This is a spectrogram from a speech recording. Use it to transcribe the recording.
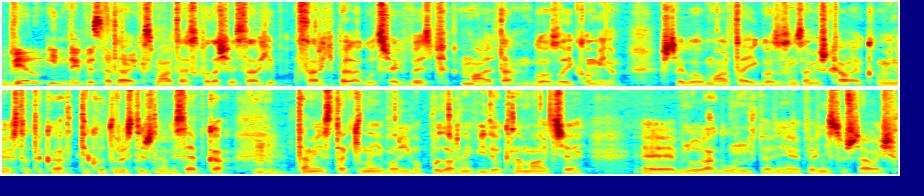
wielu innych wysp. Tak, Malta składa się z, z archipelagu trzech wysp, Malta, Gozo i Komino. Z czego Malta i Gozo są zamieszkałe, Komino jest to taka tylko turystyczna wysepka. Mhm. Tam jest taki najbardziej popularny widok na Malcie, e, Blue Lagoon, pewnie, pewnie słyszałeś,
